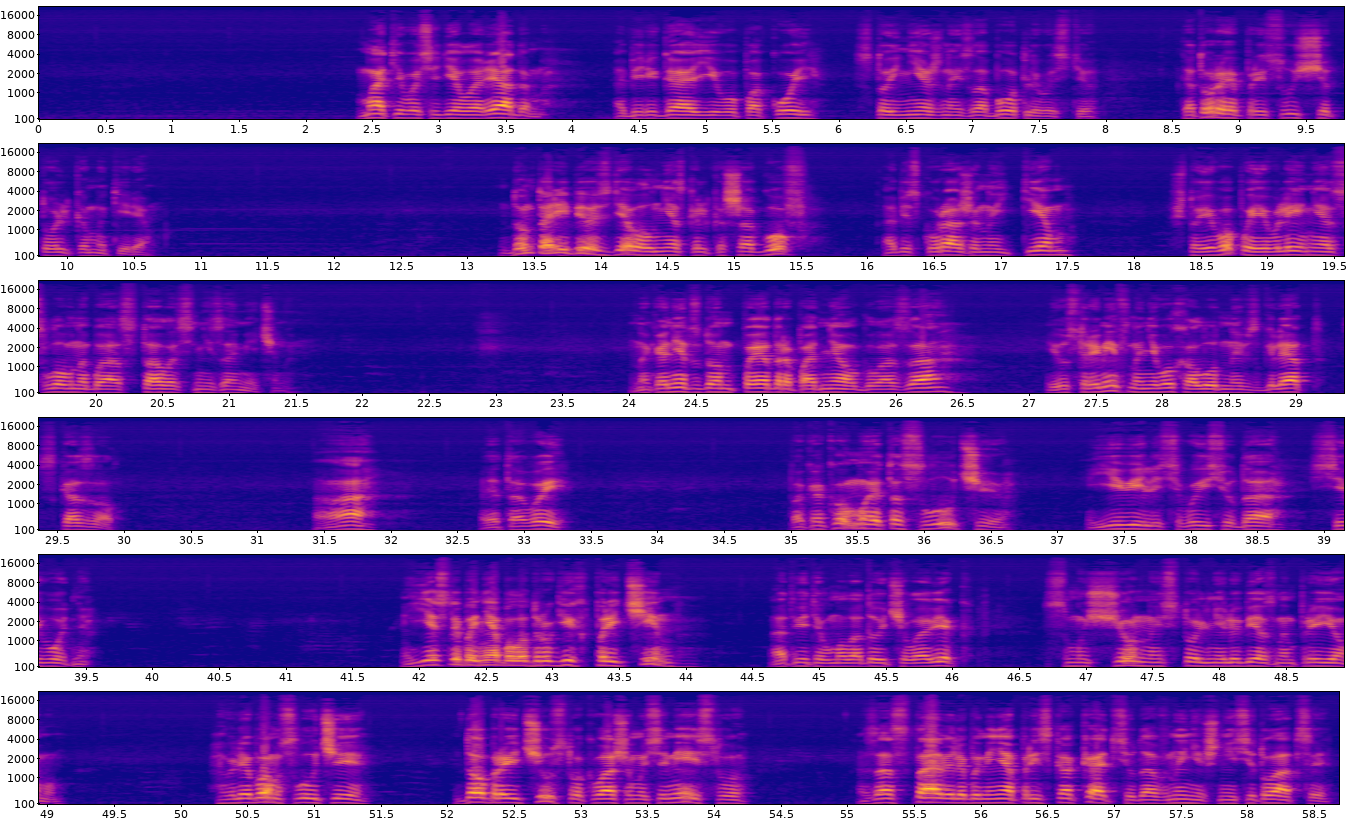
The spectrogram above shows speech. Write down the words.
Мать его сидела рядом, оберегая его покой с той нежной заботливостью, которая присуща только матерям. Дон Тарибио сделал несколько шагов, обескураженный тем, что его появление словно бы осталось незамеченным. Наконец Дон Педро поднял глаза и, устремив на него холодный взгляд, сказал «А, это вы. По какому это случаю явились вы сюда сегодня?» «Если бы не было других причин, — ответил молодой человек, смущенный столь нелюбезным приемом, — в любом случае добрые чувства к вашему семейству заставили бы меня прискакать сюда в нынешней ситуации».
